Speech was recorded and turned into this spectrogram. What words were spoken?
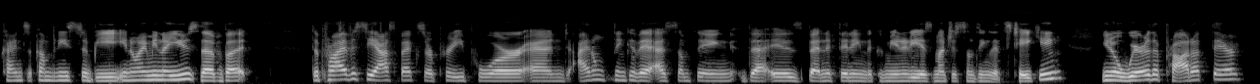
kinds of companies to be, you know, I mean, I use them, but the privacy aspects are pretty poor and i don't think of it as something that is benefiting the community as much as something that's taking. You know we're the product there.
